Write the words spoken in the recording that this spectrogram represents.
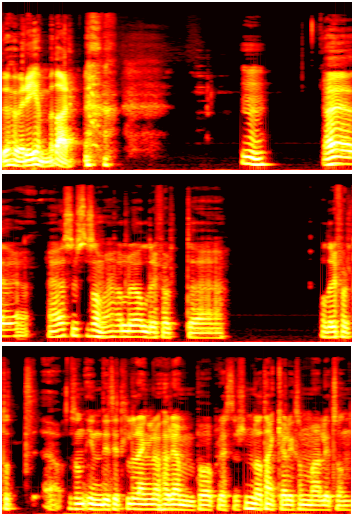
Det hører hjemme der. Mm. Jeg, jeg, jeg syns det samme. Jeg har aldri, aldri følt uh, Aldri følt at ja, sånn indie-titler egentlig hører hjemme på PlayStation. Da tenker jeg liksom litt sånn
